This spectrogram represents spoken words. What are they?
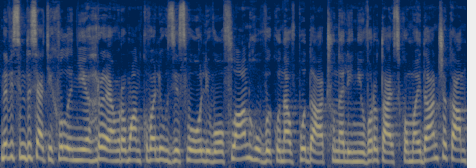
На 80-й хвилині гри Роман Ковалюк зі свого лівого флангу виконав подачу на лінію воротарського майданчика.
